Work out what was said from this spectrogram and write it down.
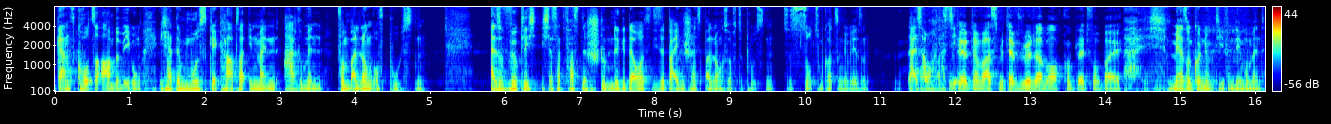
ganz kurze Armbewegung. Ich hatte Muskelkater in meinen Armen vom Ballon aufpusten. Also wirklich, ich, das hat fast eine Stunde gedauert, diese beiden scheiß Ballons aufzupusten. Das ist so zum Kotzen gewesen. Da ist aber auch Mit der, da war es mit der Würde aber auch komplett vorbei. ich, mehr so ein Konjunktiv in dem Moment.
